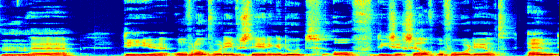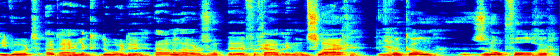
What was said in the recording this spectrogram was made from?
Mm -hmm die uh, onverantwoorde investeringen doet of die zichzelf bevoordeelt. En die wordt uiteindelijk door de aandeelhoudersvergadering ontslagen. Dan kan zijn opvolger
